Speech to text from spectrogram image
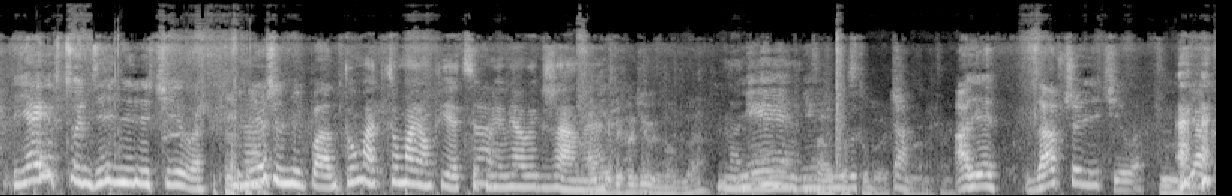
Ja ich codziennie leczyła. Wierzy mi pan. Tu, ma, tu mają piecyk, Tak. tak. miały A grzane. nie wychodziły w ogóle? No Nie, nie, Cały nie. czas tu były Tak. trzymane, tak? Ale zawsze leczyła. Jak,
